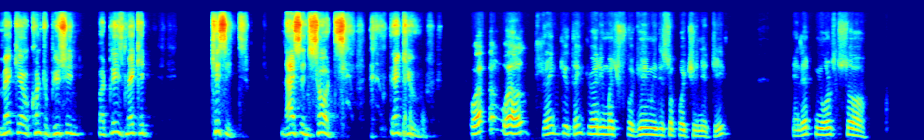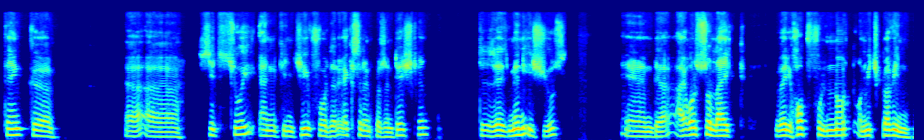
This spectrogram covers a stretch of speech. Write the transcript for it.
make your contribution, but please make it, kiss it, nice and short. Thank you. Well, well, thank you. Thank you very much for giving me this opportunity. And let me also thank uh, uh, uh, and Kin Chi for their excellent presentation. There's many issues. And uh, I also liked very hopeful note on which Praveen,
